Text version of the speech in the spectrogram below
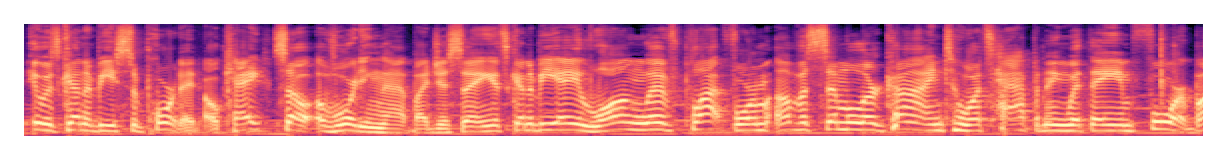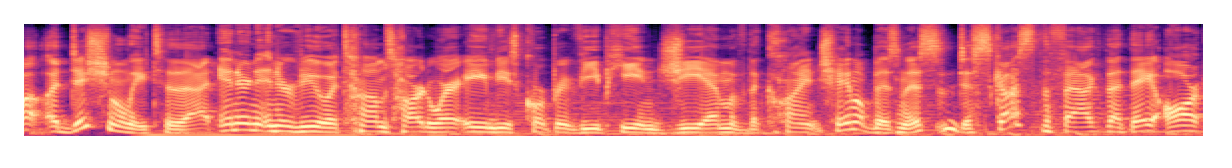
it was going to be supported, okay? So avoiding that by just saying it's going to be a long-lived platform of a similar kind to what's happening with AM4. But additionally to that, in an interview with Tom's Hardware, AMD's corporate VP and GM of the client channel business discussed the fact that they are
